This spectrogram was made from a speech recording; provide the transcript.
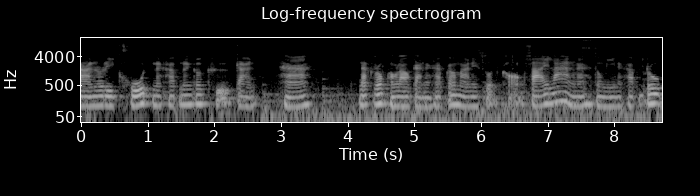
การรีคูดนะครับ นั่นก็คือการหา นักรบของเรากันนะครับ ก็มาในส่วนของซ้ายล่างนะตรงนี้นะครับ รูป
